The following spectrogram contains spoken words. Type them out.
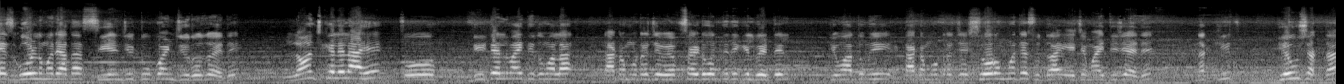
एस गोल्डमध्ये आता C N G two point zero जो आहे ते लॉन्च केलेला आहे. सो डिटेल माहिती तुम्हाला टाटा मोटरच्या वेबसाईटवरती देखील भेटेल किंवा तुम्ही टाटा मोटरच्या शोरूममध्ये सुद्धा याची माहिती जी आहे ते नक्कीच घेऊ शकता.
